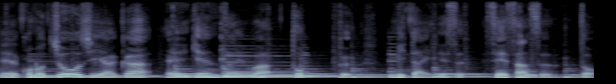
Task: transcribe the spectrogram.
えこのジョージアが、え現在はトップみたいです。生産数と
